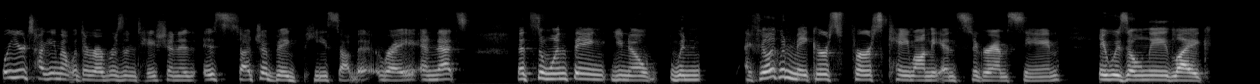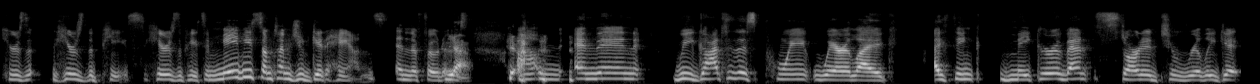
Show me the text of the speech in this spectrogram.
what you're talking about with the representation is, is such a big piece of it, right? And that's that's the one thing, you know, when I feel like when makers first came on the Instagram scene, it was only like here's here's the piece here's the piece and maybe sometimes you'd get hands in the photos yeah, yeah. Um, and then we got to this point where like i think maker events started to really get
